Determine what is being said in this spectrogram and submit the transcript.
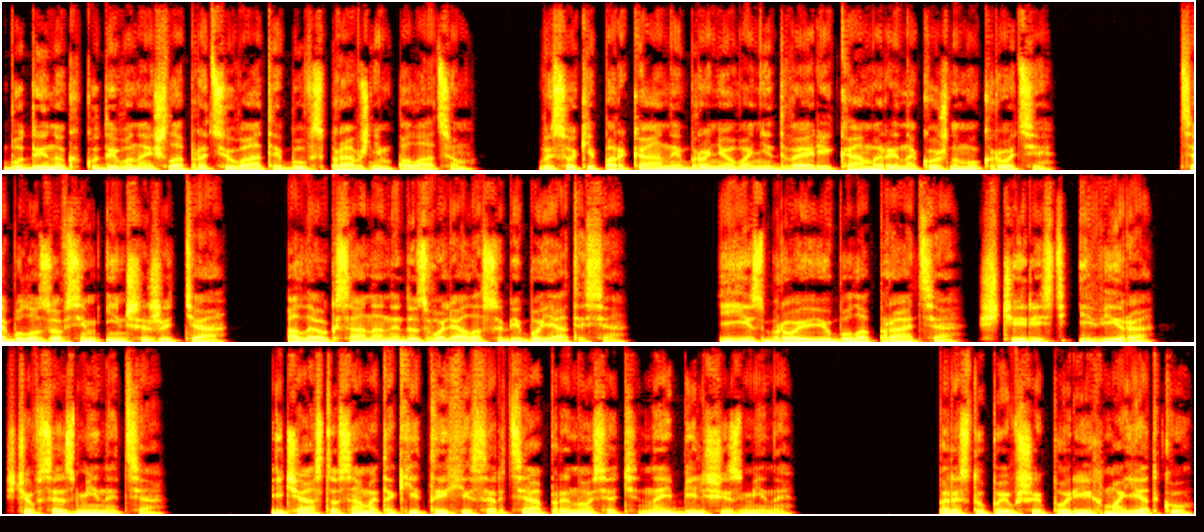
Будинок, куди вона йшла працювати, був справжнім палацом, високі паркани, броньовані двері, камери на кожному кроці. Це було зовсім інше життя, але Оксана не дозволяла собі боятися. Її зброєю була праця, щирість і віра, що все зміниться. І часто саме такі тихі серця приносять найбільші зміни. Переступивши поріг маєтку,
